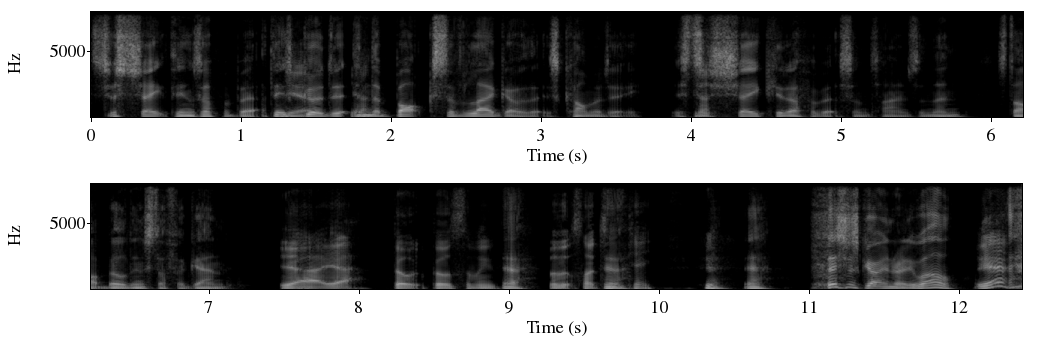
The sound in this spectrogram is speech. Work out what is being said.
just shake things up a bit. I think it's Yeah, good yeah. in the box of Lego that is comedy is to Yeah. shake it up a bit sometimes and then start building stuff again. Yeah, yeah. Build build something Yeah. that looks like Yeah. Tim Key. Yeah. This is going really well. Yeah.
